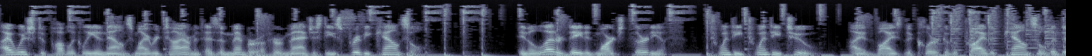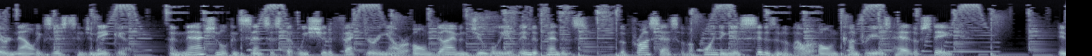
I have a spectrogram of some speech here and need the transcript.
I wish to publicly announce my retirement as a member of Her Majesty's Privy Council. In a letter dated March 30, 2022, I advised the clerk of the Privy Council that there now exists in Jamaica a national consensus that we should effect during our own Diamond Jubilee of Independence, the process of appointing a citizen of our own country as head of state. In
